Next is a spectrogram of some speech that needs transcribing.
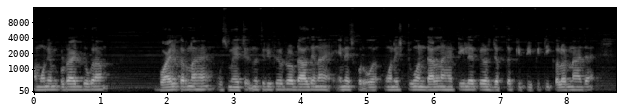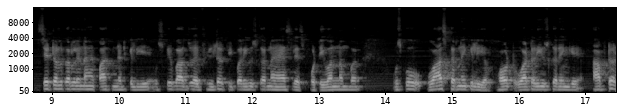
अमोनियम क्लोराइड दो ग्राम बॉयल करना है, उसमें H N three four drop डाल देना है N H four one H two one डालना है टी लेपियर्स जब तक कि पीपीटी कलर ना आ जाए सेटल कर लेना है पाँच मिनट के लिए, उसके बाद जो है फ़िल्टर पेपर यूज़ करना है एस फोर्टी वन नंबर उसको वॉश करने के लिए हॉट वाटर यूज़ करेंगे आफ्टर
